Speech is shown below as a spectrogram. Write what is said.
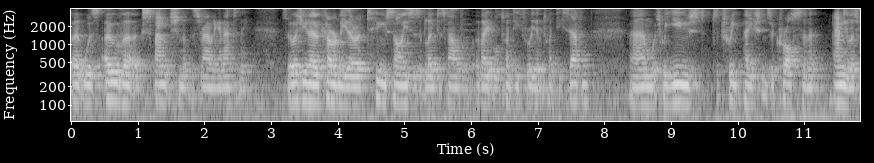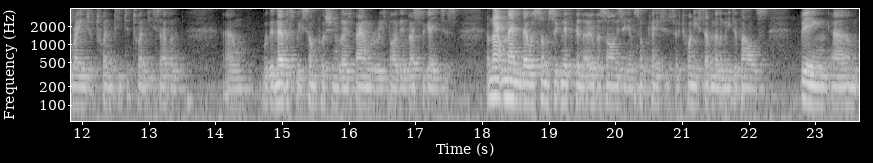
uh, was over expansion of the surrounding anatomy. So as you know, currently there are two sizes of lotus valve available, 23 and 27, um, which were used to treat patients across an annulus range of 20 to 27 um, with inevitably some pushing of those boundaries by the investigators. And that meant there was some significant oversizing in some cases, so 27 millimeter valves being um,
